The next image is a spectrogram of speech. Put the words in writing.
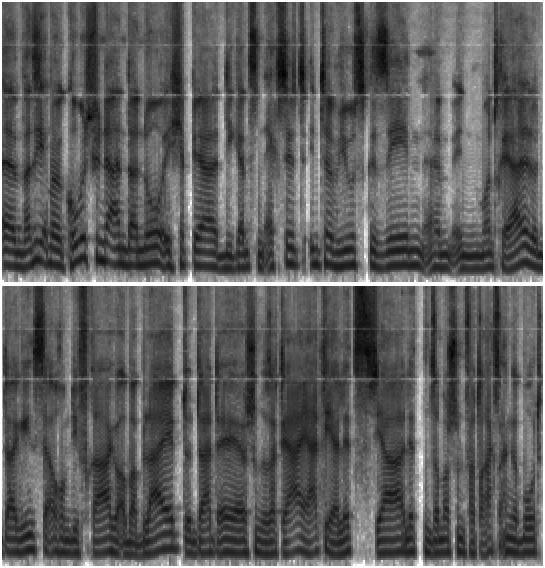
Ähm, was ich aber komisch finde an Dano, ich habe ja die ganzen Exit-Interviews gesehen ähm, in Montreal und da ging es ja auch um die Frage, ob er bleibt. Und da hat er ja schon gesagt, ja, er hatte ja letztes Jahr, letzten Sommer schon ein Vertragsangebot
